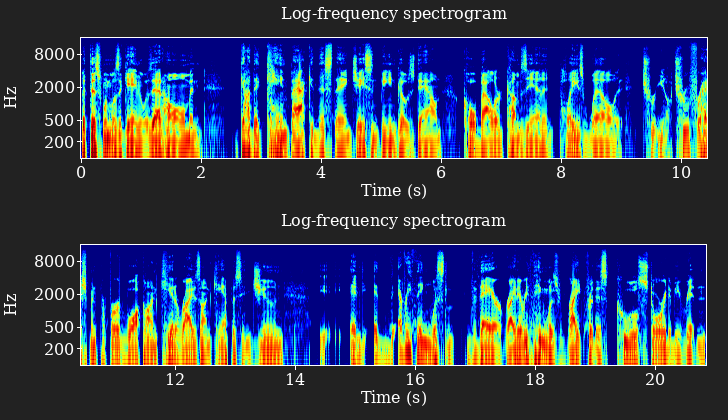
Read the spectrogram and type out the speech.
but this one was a game. It was at home, and God, they came back in this thing. Jason Bean goes down. Cole Ballard comes in and plays well true, you know, true freshman preferred walk on kid arrives on campus in June, and everything was there, right? Everything was right for this cool story to be written,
